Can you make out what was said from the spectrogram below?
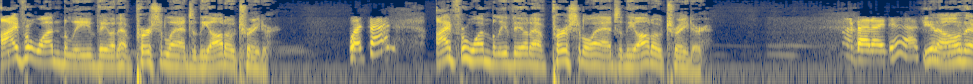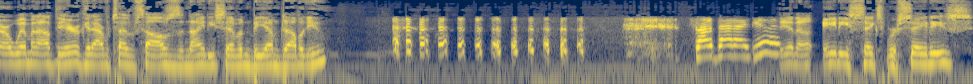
I, for one, believe they ought to have personal ads in the Auto Trader. What's that? I, for one, believe they ought to have personal ads in the Auto Trader. Not a bad idea, actually. You know, there are women out there who can advertise themselves as a 97 BMW. It's not a bad idea. You know, 86 Mercedes.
